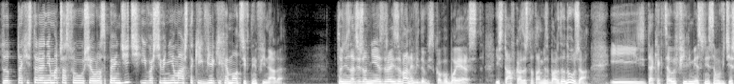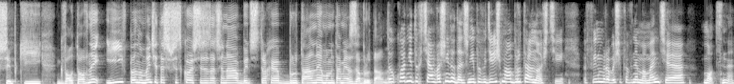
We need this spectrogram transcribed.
to ta historia nie ma czasu się rozpędzić i właściwie nie ma aż takich wielkich emocji w tym finale. To nie znaczy, że on nie jest zrealizowany widowiskowo, bo jest. I stawka zresztą tam jest bardzo duża. I tak jak cały film jest niesamowicie szybki, gwałtowny i w pewnym momencie też wszystko jeszcze zaczyna być trochę brutalne, momentami aż za brutalne. Dokładnie to chciałam właśnie dodać, że nie powiedzieliśmy o brutalności. Film robi się w pewnym momencie mocny.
